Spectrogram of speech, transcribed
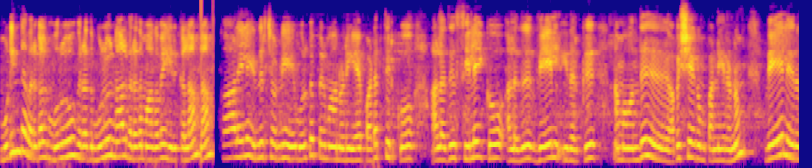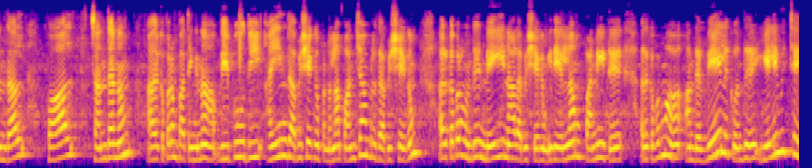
முடிந்தவர்கள் முழு விரதம் முழு நாள் விரதமாகவே இருக்கலாம். காலையில் எந்திரிச்ச உடனே முருகப்பெருமானுடைய படத்திற்கோ அல்லது சிலைக்கோ அல்லது வேல் இதற்கு நம்ம வந்து அபிஷேகம் பண்ணிடணும் வேல் இருந்தால் பால் சந்தனம் அதுக்கப்புறம் பார்த்தீங்கன்னா விபூதி ஐந்து அபிஷேகம் பண்ணலாம். பஞ்சாமிரத அபிஷேகம் அதுக்கப்புறம் வந்து நெய்யினால் அபிஷேகம் இது எல்லாம் பண்ணிவிட்டு அதுக்கப்புறமா அந்த வேலுக்கு வந்து எலுமிச்சை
